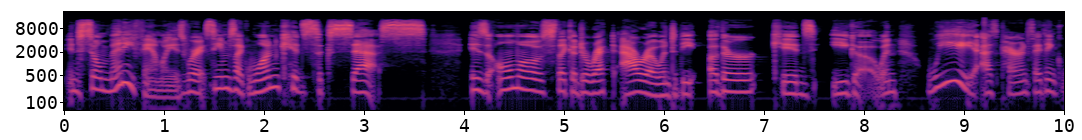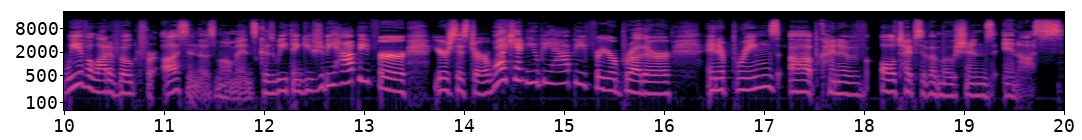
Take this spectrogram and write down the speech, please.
in so many families where it seems like one kid's success is almost like a direct arrow into the other kid's ego. And we, as parents, I think we have a lot evoked for us in those moments because we think you should be happy for your sister. Why can't you be happy for your brother? And it brings up kind of all types of emotions in us.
